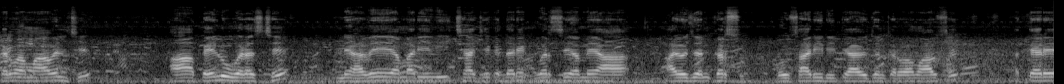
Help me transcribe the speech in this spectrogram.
કરવામાં આવેલ છે. આ પહેલું વર્ષ છે ને હવે અમારી એવી ઈચ્છા છે કે દરેક વર્ષે અમે આ આયોજન કરશું. બહુ સારી રીતે આયોજન કરવામાં આવશે. અત્યારે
